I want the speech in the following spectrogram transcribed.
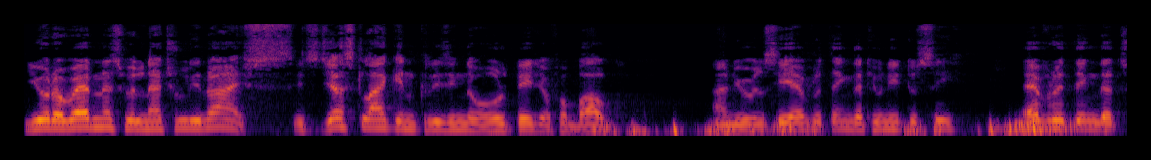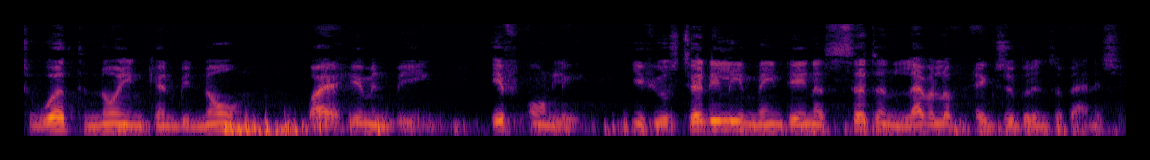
your awareness will naturally rise. It's just like increasing the voltage of a bulb and you will see everything that you need to see. Everything that's worth knowing can be known by a human being if only if you steadily maintain a certain level of exuberance of energy.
